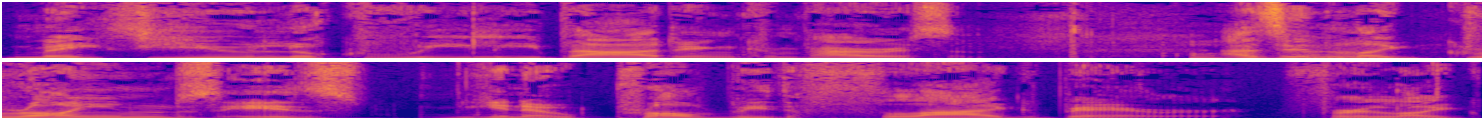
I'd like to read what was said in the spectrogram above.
makes you look really bad in comparison? Oh, As in, like Grimes is, you know, probably the flag bearer for like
